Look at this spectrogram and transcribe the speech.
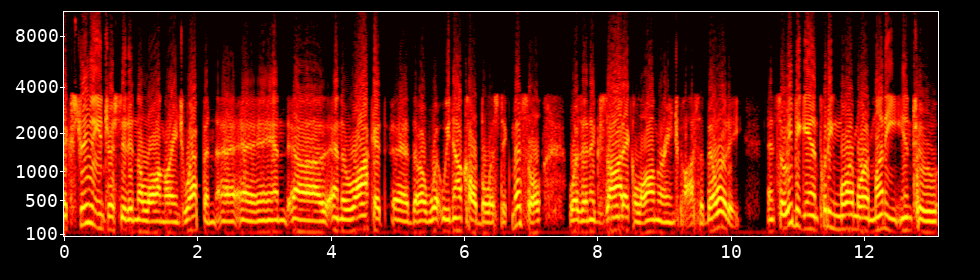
extremely interested in the long-range weapon uh, and uh, and the rocket, uh, the, what we now call ballistic missile, was an exotic long-range possibility, and so he began putting more and more money into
